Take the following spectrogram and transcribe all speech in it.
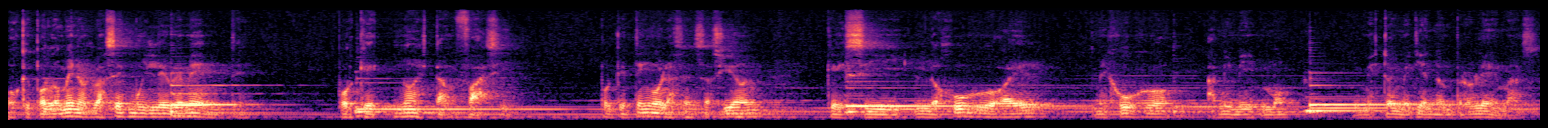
O que por lo menos lo haces muy levemente, porque no es tan fácil. Porque tengo la sensación que si lo juzgo a él, me juzgo a mí mismo y me estoy metiendo en problemas,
